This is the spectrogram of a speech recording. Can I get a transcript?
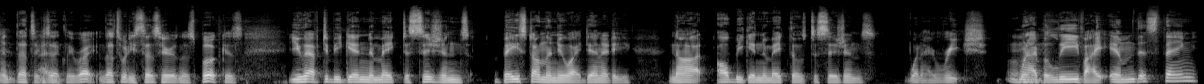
And that's exactly right. That's what he says here in this book is you have to begin to make decisions based on the new identity, not I'll begin to make those decisions when I reach when I believe I am this thing,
